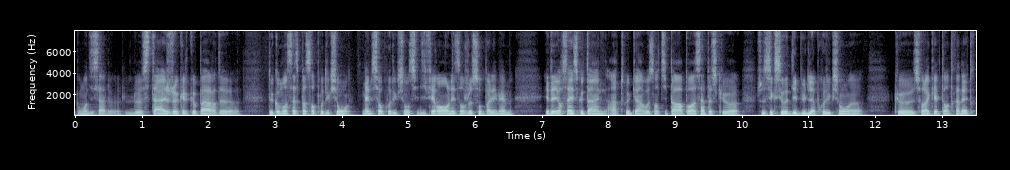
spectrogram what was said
comment on dit ça, le, le stage quelque part de, de comment ça se passe en production, même si en production c'est différent, les enjeux sont pas les mêmes. Et d'ailleurs ça, est-ce que tu as un, un truc, un ressenti par rapport à ça? Parce que je sais que c'est au début de la production que, sur laquelle tu es en train d'être.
